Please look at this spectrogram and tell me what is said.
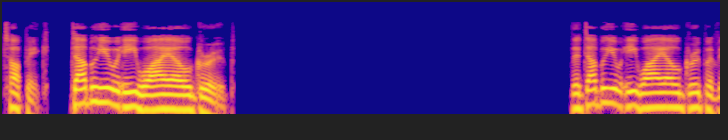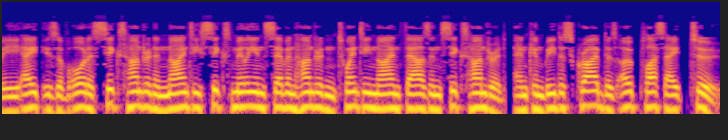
Topic. WEYL group The WEYL group of E8 is of order 696729600, and can be described as O plus 8 2.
